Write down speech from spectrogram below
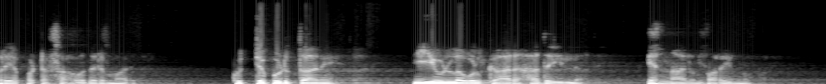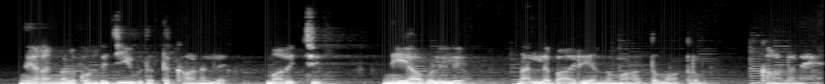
പ്രിയപ്പെട്ട സഹോദരന്മാർ കുറ്റപ്പെടുത്താൻ ഈ ഉള്ളവൾക്ക് അർഹതയില്ല എന്നാലും പറയുന്നു. നിറങ്ങൾ കൊണ്ട് ജീവിതത്തെ കാണല്ലേ? മറിച്ച് നീ അവളിലെ നല്ല ഭാര്യ എന്ന മഹത്വം മാത്രം कारण है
